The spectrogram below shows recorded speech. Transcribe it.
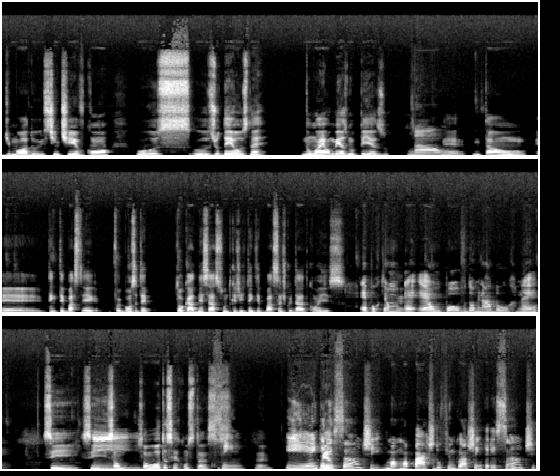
de modo instintivo, com os, os judeus, né? Não é o mesmo peso. Não. Né? Então, tem que ter bastante. Foi bom você ter tocado nesse assunto que a gente tem que ter bastante cuidado com isso. É porque é, um, é. é um povo dominador, né? Sim, sim, e... são, são outras circunstâncias. Sim. Né? E é interessante, uma, uma, parte do filme que eu achei interessante,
